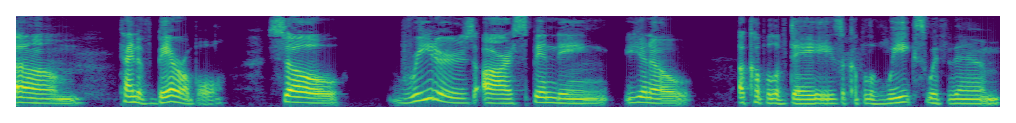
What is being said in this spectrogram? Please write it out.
um, kind of bearable So readers are spending, you know, a couple of days, a couple of weeks with them.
